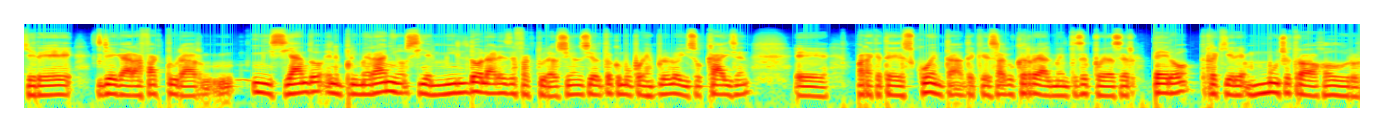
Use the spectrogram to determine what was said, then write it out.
quiere llegar a facturar, mm, iniciando en el primer año 100 mil dólares de facturación, ¿cierto? Como por ejemplo lo hizo Kaizen, eh, para que te des cuenta de que es algo que realmente se puede hacer, pero requiere mucho trabajo duro.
